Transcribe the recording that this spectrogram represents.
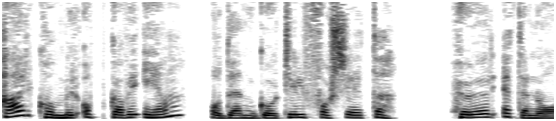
Her kommer oppgave én, og den går til forsetet. Hør etter nå.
